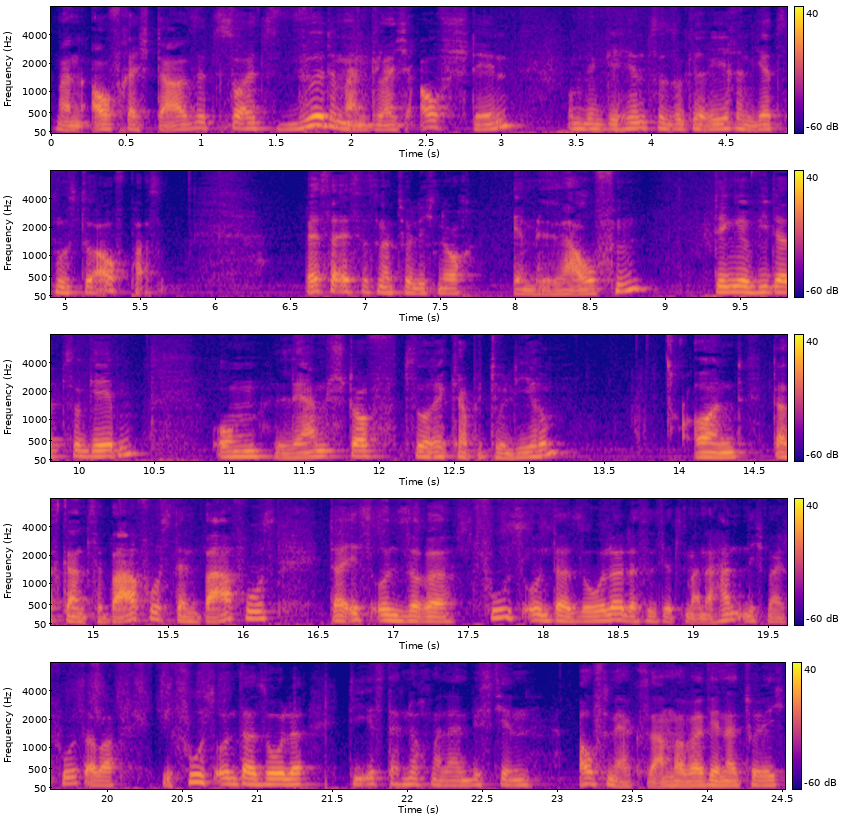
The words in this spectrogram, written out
man aufrecht da sitzt, so als würde man gleich aufstehen, um dem Gehirn zu suggerieren, jetzt musst du aufpassen. Besser ist es natürlich noch im Laufen Dinge wiederzugeben, um Lernstoff zu rekapitulieren. Und das Ganze barfuß, denn barfuß, da ist unsere Fußuntersohle, das ist jetzt meine Hand, nicht mein Fuß, aber die Fußuntersohle, die ist dann nochmal ein bisschen aufmerksamer, weil wir natürlich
